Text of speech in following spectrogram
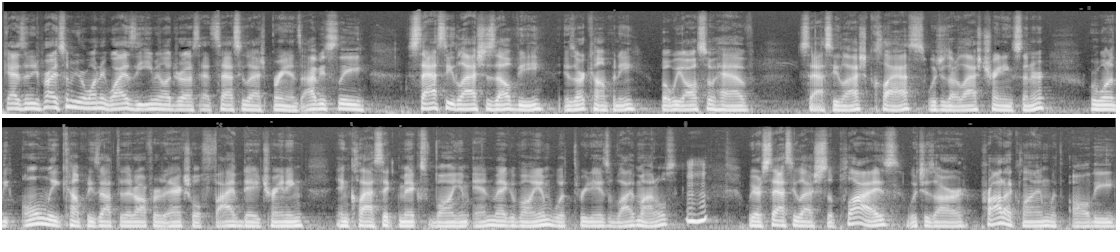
Guys, and you probably some of you are wondering why is the email address at Sassy Lash Brands? Obviously, Sassy Lashes LV is our company, but we also have Sassy Lash Class, which is our lash training center. We're one of the only companies out there that offers an actual five day training in classic mix, volume, and mega volume with three days of live models. Mm-hmm. We are Sassy Lash Supplies, which is our product line with all the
